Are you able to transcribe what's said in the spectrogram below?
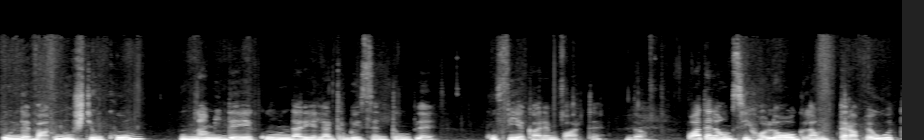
undeva. Nu știu cum, nu am idee cum, dar ele ar trebui să se întâmple cu fiecare în parte. Da. Poate la un psiholog, la un terapeut,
